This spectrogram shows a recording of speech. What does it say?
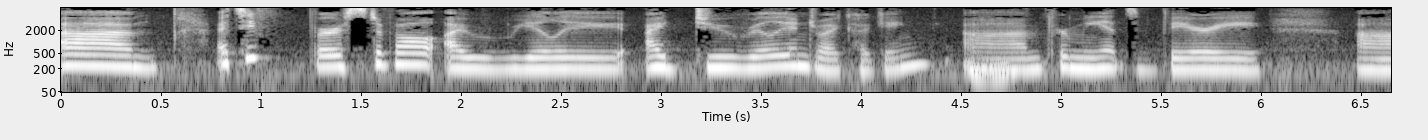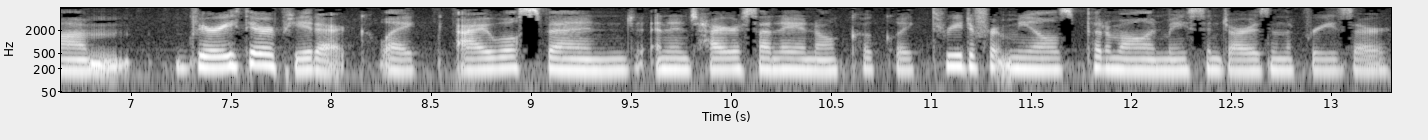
um, I'd say first of all, I really, I do really enjoy cooking. Um, for me, it's very, um, very therapeutic. Like I will spend an entire Sunday and I'll cook like three different meals, put them all in mason jars in the freezer.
